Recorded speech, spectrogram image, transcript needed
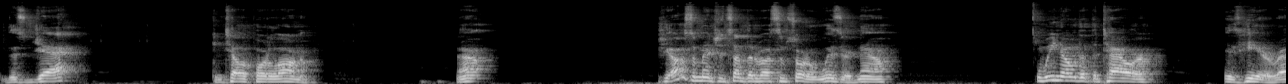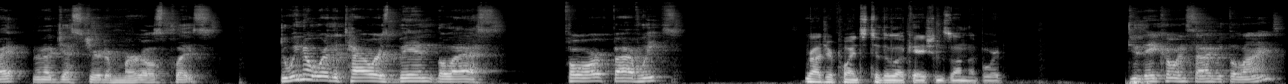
this Jack can teleport along them. Now, she also mentioned something about some sort of wizard. Now, we know that the tower is here, right? And I gesture to Merle's place. Do we know where the tower has been the last four, five weeks? Roger points to the locations on the board. Do they coincide with the lines?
